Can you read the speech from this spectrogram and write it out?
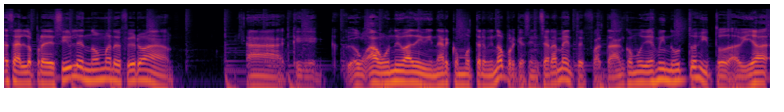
o sea, lo predecible no me refiero a a que a uno iba a adivinar cómo terminó, porque sinceramente faltaban como 10 minutos y todavía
